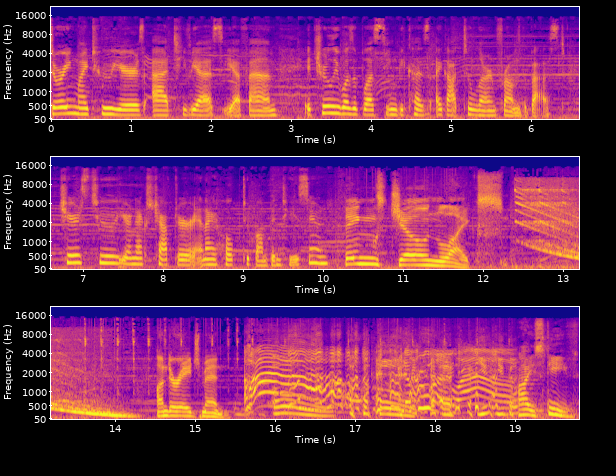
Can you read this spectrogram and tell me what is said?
during my two years at TBS EFM. It truly was a blessing because I got to learn from the best. Cheers to your next chapter, and I hope to bump into you soon. Things Joan likes. Underage men. Wow! Hi, Steve.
